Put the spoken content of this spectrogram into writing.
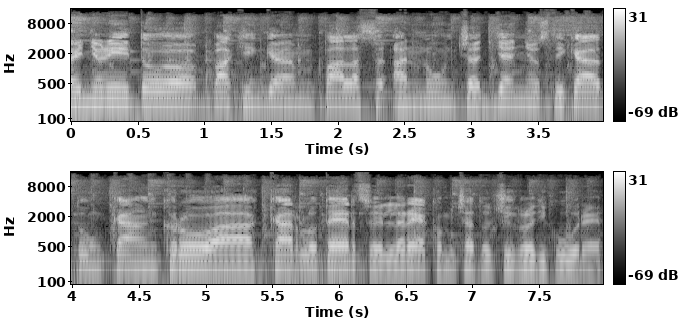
Regno Unito, Buckingham Palace annuncia diagnosticato un cancro a Carlo III e il re ha cominciato il ciclo di cure.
